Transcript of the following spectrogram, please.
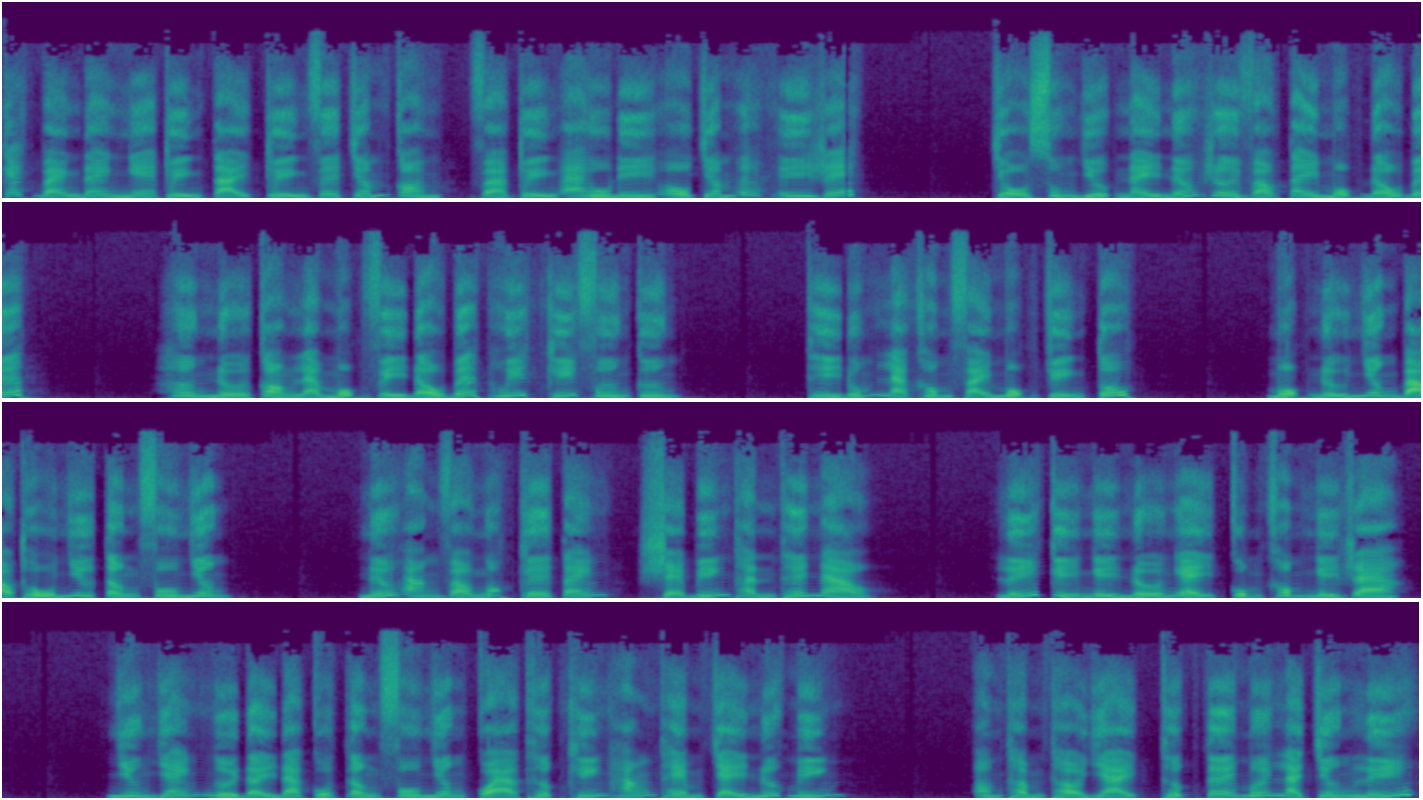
Các bạn đang nghe truyện tại truyệnv.com và truyệnaudio.fiz. Chỗ xung dược này nếu rơi vào tay một đầu bếp, hơn nữa còn là một vị đầu bếp huyết khí phương cương, thì đúng là không phải một chuyện tốt. Một nữ nhân bảo thủ như Tần phu nhân, nếu ăn vào ngốc kê tán, sẽ biến thành thế nào? Lý Kỳ nghĩ nửa ngày cũng không nghĩ ra. Nhưng dáng người đẩy đà của Tần phu nhân quả thực khiến hắn thèm chảy nước miếng. Âm thầm thở dài, thực tế mới là chân lý.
